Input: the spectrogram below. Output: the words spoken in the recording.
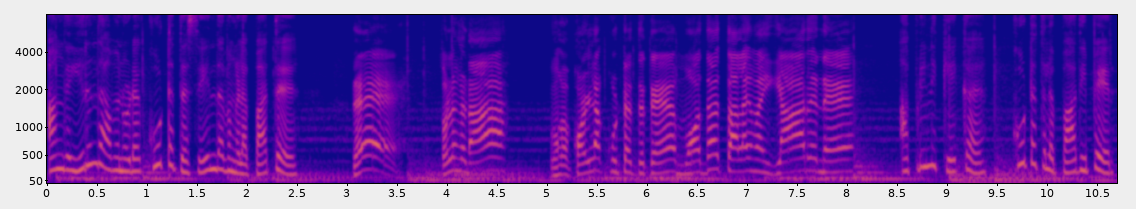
அங்க இருந்த அவனோட கூட்டத்தை சேர்ந்தவங்கள பார்த்து சொல்லுங்கடா. உங்க கொள்ள கூட்டத்துக்கு மொத தலைவன் யாருன்னு? அப்படின்னு கேட்க கூட்டத்துல பாதி பேர்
